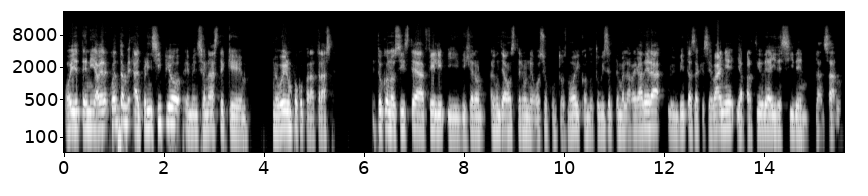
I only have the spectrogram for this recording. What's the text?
Oye, Teni, a ver, cuéntame, al principio eh, mencionaste que me voy a ir un poco para atrás. Tú conociste a Philip y dijeron, algún día vamos a tener un negocio juntos, ¿no? Y cuando tuviste el tema de la regadera, lo invitas a que se bañe y a partir de ahí deciden lanzarlo.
